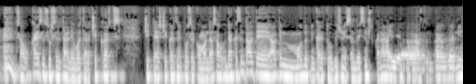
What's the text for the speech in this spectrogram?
sau care sunt sursele tale de învățare? Ce cărți citești, ce cărți ne poți recomanda? Sau dacă sunt alte, alte moduri prin care tu obișnuiești să înveți, nu știu, canale, ai, podcasturi. Ai de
